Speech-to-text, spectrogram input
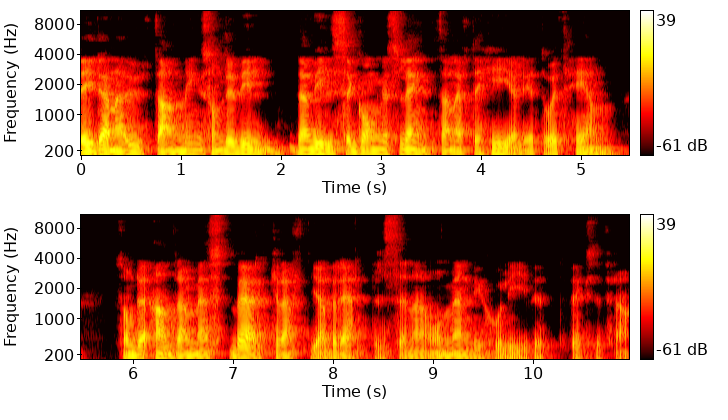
Det är i denna utandning som det vil, den vilsegångnes längtan efter helhet och ett hem som de allra mest bärkraftiga berättelserna om människolivet växer fram.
